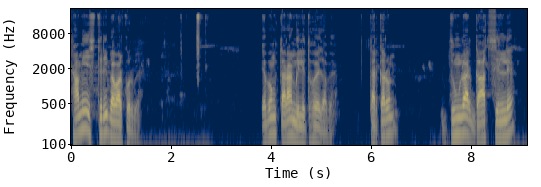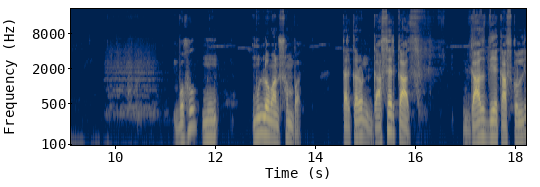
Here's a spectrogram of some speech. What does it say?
স্বামী স্ত্রী ব্যবহার করবে এবং তারা মিলিত হয়ে যাবে। তার কারণ জুংলার গাছ চিনলে বহু মূল্যবান সম্পদ। তার কারণ, গাছের কাজ, গাছ দিয়ে কাজ করলে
